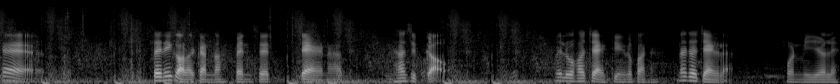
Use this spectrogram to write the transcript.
แค่เซตนี้ก่อนแล้วกันเนาะเป็นเซตแจกนะครับ ห้าสิบเก่า ไม่รู้เขาแจกจริงหรือเปล่านะ น่าจะแจกแหละ คนมีเยอะเลย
